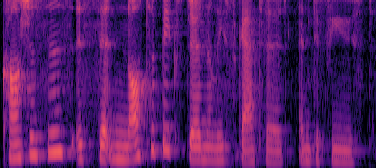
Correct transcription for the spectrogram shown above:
Consciousness is said not to be externally scattered and diffused.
